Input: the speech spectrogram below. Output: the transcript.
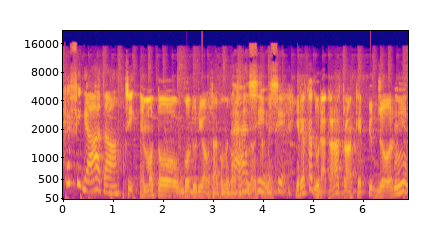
che figata! Sì, è molto goduriosa come cosa Eh sì, fondamentalmente. sì. In realtà dura tra l'altro anche più giorni,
